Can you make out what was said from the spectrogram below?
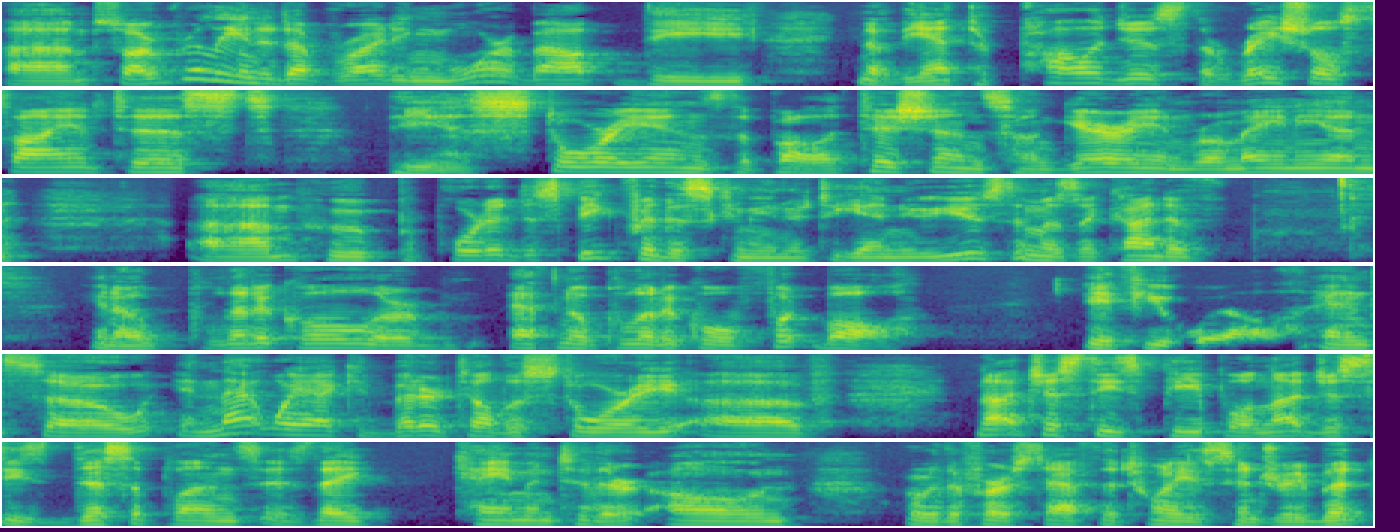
Um, so I really ended up writing more about the, you know, the anthropologists, the racial scientists, the historians, the politicians, Hungarian, Romanian, um, who purported to speak for this community and who used them as a kind of, you know, political or ethno-political football, if you will. And so, in that way, I could better tell the story of not just these people, not just these disciplines as they came into their own over the first half of the 20th century, but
